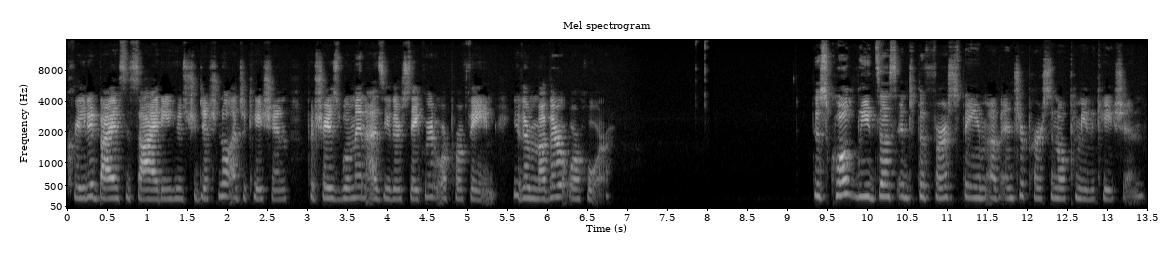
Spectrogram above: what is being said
created by a society whose traditional education portrays women as either sacred or profane, either mother or whore. This quote leads us into the first theme of interpersonal communication.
